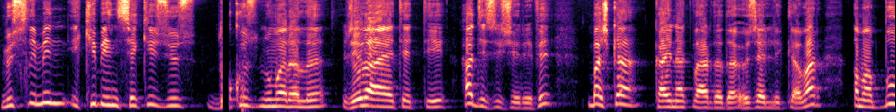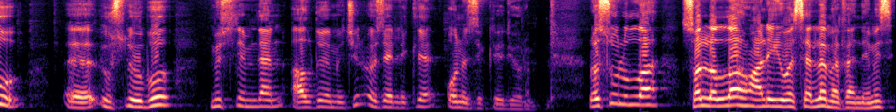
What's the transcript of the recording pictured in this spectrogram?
Müslim'in 2809 numaralı rivayet ettiği hadisi şerifi başka kaynaklarda da özellikle var ama bu e, üslubu Müslim'den aldığım için özellikle onu zikrediyorum. Resulullah sallallahu aleyhi ve sellem Efendimiz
